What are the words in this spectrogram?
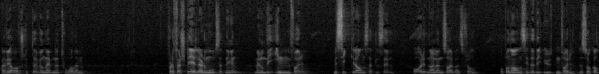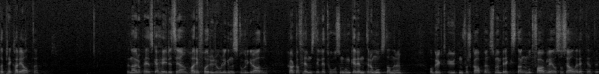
Og jeg vil avslutte ved å nevne to av dem. For det første gjelder det motsetningen mellom de innenfor, med sikre ansettelser og ordna lønns- og arbeidsforhold, og på den annen side de utenfor, det såkalte prekariatet. Den europeiske høyresida har i foruroligende stor grad klart å fremstille de to som konkurrenter og motstandere, og brukt utenforskapet som en brekkstang mot faglige og sosiale rettigheter.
